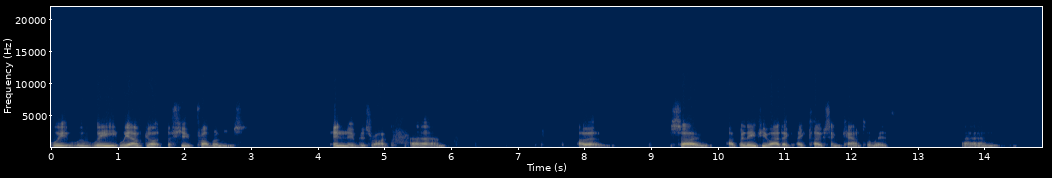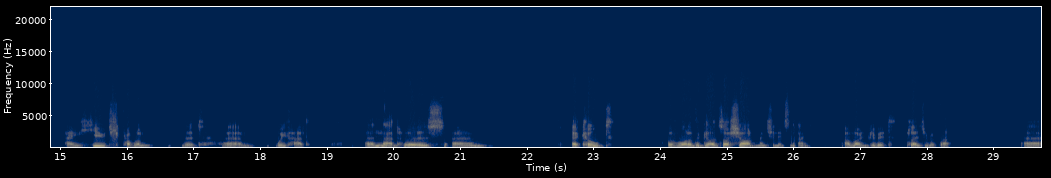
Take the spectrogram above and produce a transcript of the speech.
we we we have got a few problems in Nubis, right? Um, uh, so I believe you had a, a close encounter with um, a huge problem that um, we've had, and that was um, a cult of one of the gods. I shan't mention its name. I won't give it pleasure of that. Uh,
